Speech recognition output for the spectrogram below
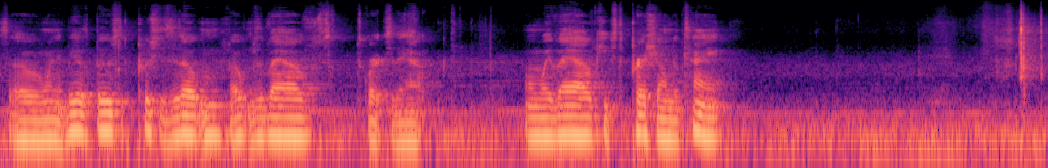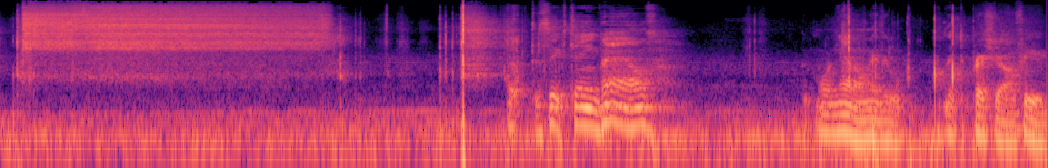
So when it builds boost, it pushes it open, opens the valve, squirts it out. One-way valve keeps the pressure on the tank. Up to 16 pounds. Put more than that on there, it'll let the pressure off here.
